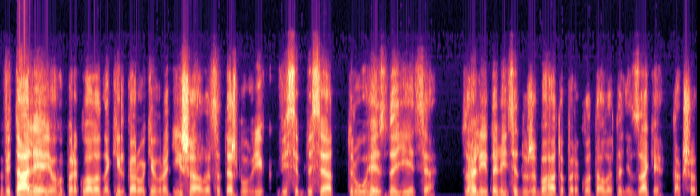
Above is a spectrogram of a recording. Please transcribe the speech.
В Італії його переклали на кілька років раніше, але це теж був рік 82-й, здається. Взагалі італійці дуже багато перекладали Танідзакі, так що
